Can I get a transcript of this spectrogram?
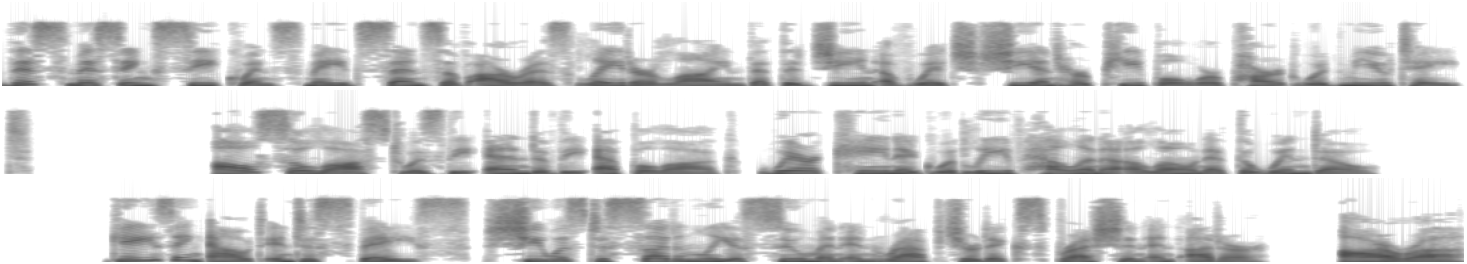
This missing sequence made sense of Ara's later line that the gene of which she and her people were part would mutate. Also lost was the end of the epilogue, where Koenig would leave Helena alone at the window. Gazing out into space, she was to suddenly assume an enraptured expression and utter, Ara!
